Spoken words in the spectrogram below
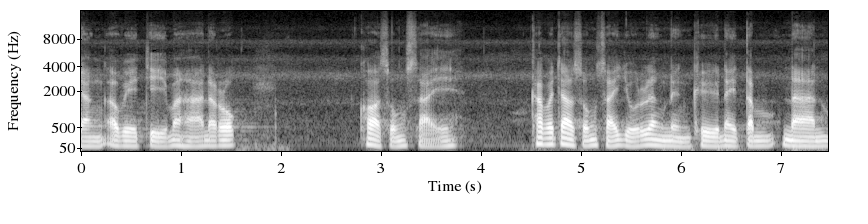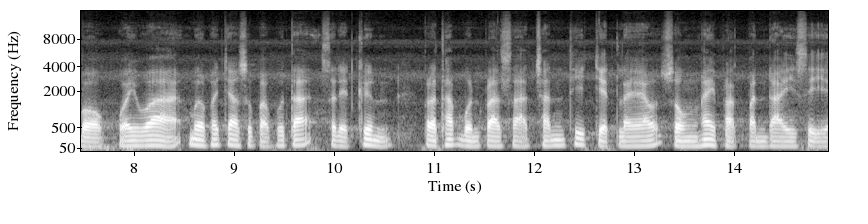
ยังอเวจีมหานรก ข้อสงสัย ข้าพเจ้าสงสัยอยู่เรื่องหนึ่งคือในตำนานบอกไว้ว่าเมื่อพระเจ้าสุปพุทธะเสด็จขึ้น ประทับบนปราสาทชั้นที่เจ็ดแล้ว ทรงให้ผลักบันไดเสีย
